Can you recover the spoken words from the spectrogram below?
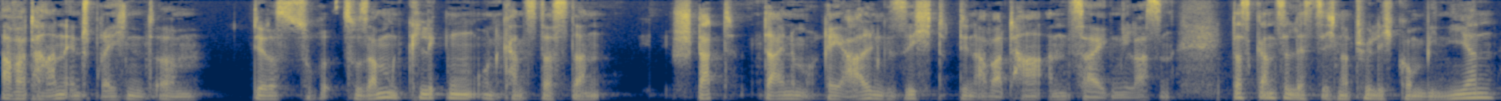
Avataren entsprechend ähm, dir das zu, zusammenklicken und kannst das dann statt deinem realen Gesicht den Avatar anzeigen lassen. Das Ganze lässt sich natürlich kombinieren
